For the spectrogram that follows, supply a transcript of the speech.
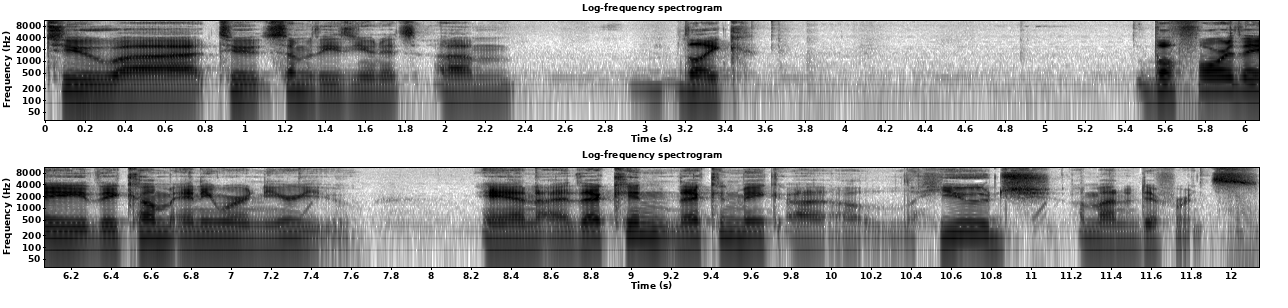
to uh to some of these units um like before they they come anywhere near you. And I, that can that can make a, a huge amount of difference.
